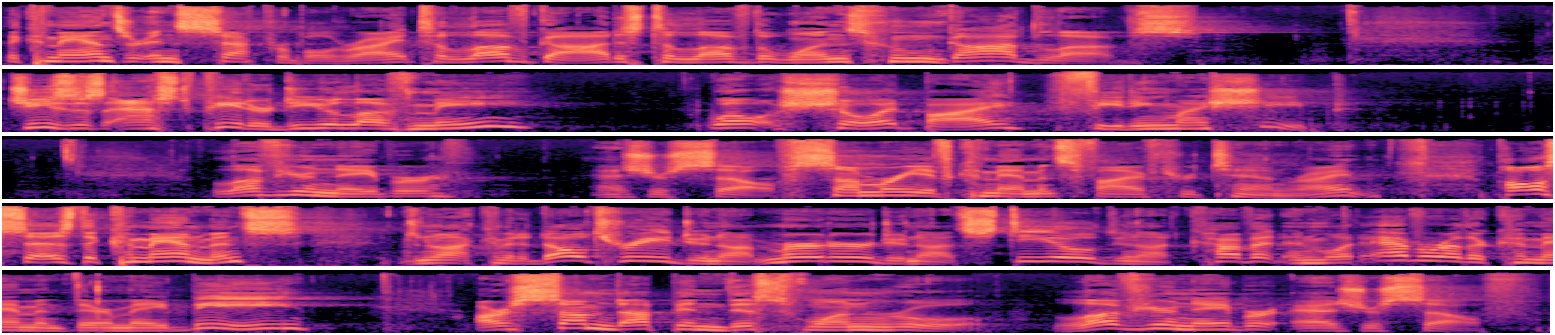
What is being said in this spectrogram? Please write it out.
The commands are inseparable, right? To love God is to love the ones whom God loves. Jesus asked Peter, Do you love me? Well, show it by feeding my sheep. Love your neighbor as yourself. Summary of commandments 5 through 10, right? Paul says the commandments do not commit adultery, do not murder, do not steal, do not covet, and whatever other commandment there may be are summed up in this one rule love your neighbor as yourself.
